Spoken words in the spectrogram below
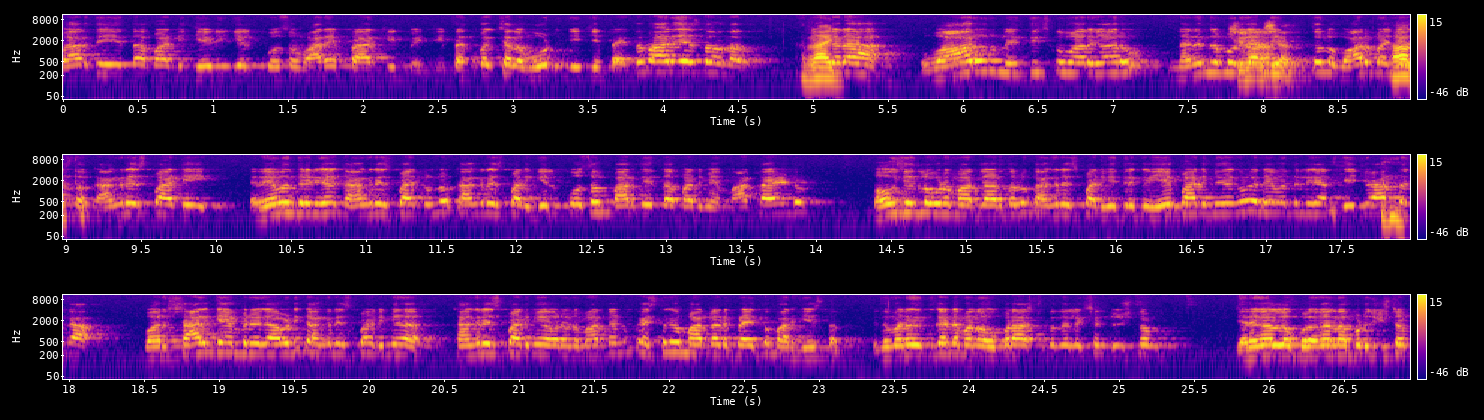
భారతీయ జనతా పార్టీ జేడీ గెలుపు కోసం వారే పార్టీని పెట్టి ప్రతిపక్షాల ఓటు చేసే ప్రయత్నం వారు చేస్తా ఉన్నారు. ఇక్కడ వారు నితీష్ కుమార్ గారు నరేంద్ర మోడీ గారి. నేతృత్వంలో వారు పనిచేస్తారు. కాంగ్రెస్ పార్టీ రేవంత్ రెడ్డి గారు కాంగ్రెస్ పార్టీ ఉన్నారు. కాంగ్రెస్ పార్టీ గెలుపు కోసం భారతీయ జనతా పార్టీ మీద మాట్లాడాడు. భవిష్యత్తులో కూడా మాట్లాడతాడు. కాంగ్రెస్ పార్టీ వ్యతిరేక ఏ పార్టీ మీద కూడా రేవంత్ రెడ్డి గారు దేశవ్యాప్తంగా వారు స్టార్ క్యాంపెయిన్ కాబట్టి కాంగ్రెస్ పార్టీ మీద కాంగ్రెస్ పార్టీ మీద ఎవరైనా మాట్లాడి ఖచ్చితంగా మాట్లాడే ప్రయత్నం వారు చేస్తారు. ఇది మనం ఎందుకంటే మన ఉపరాష్ట్రపతి ఎలక్షన్ చూసినాం. జనగాల్లో కులగన్నప్పుడు చూసినాం.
